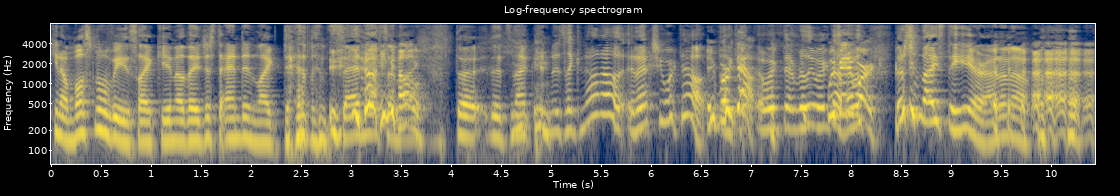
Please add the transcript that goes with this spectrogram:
you know, most movies like you know they just end in like death and sadness, and like the it's not. And it's like no, no, it actually worked out. It worked Like, out. It worked. It really worked We out. made it work. This is nice to hear. I don't know,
